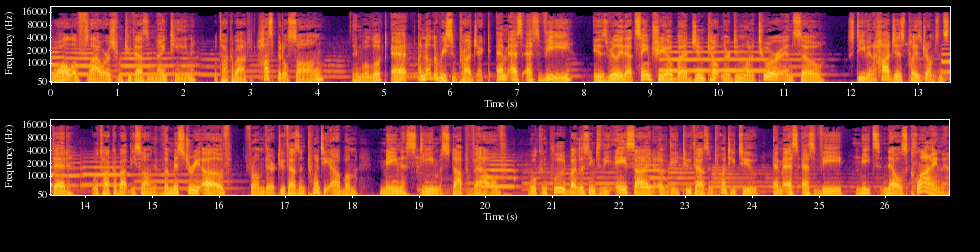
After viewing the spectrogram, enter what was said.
Wall of Flowers from 2019. We'll talk about Hospital Song. Then we'll look at another recent project. MSSV is really that same trio, but Jim Keltner didn't want to tour, and so Stephen Hodges plays drums instead. We'll talk about the song The Mystery of from their 2020 album Main Steam Stop Valve. We'll conclude by listening to the A side of the 2022 MSSV Meets Nels Cline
